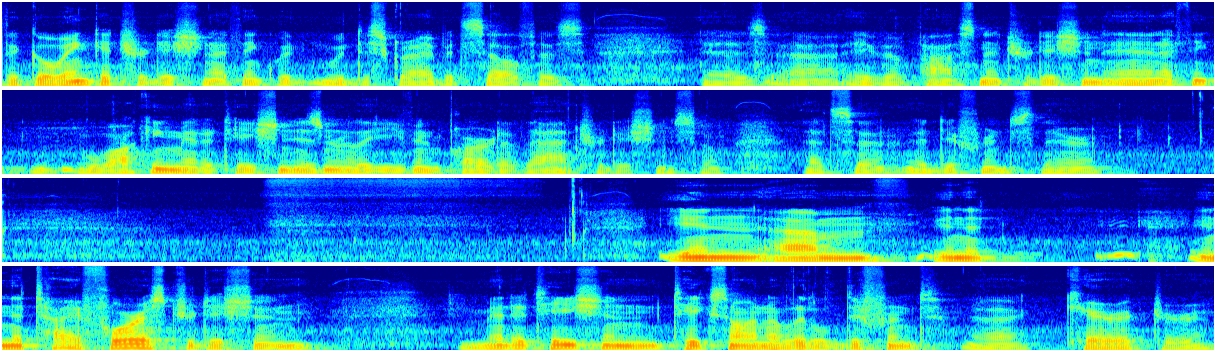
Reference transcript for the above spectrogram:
the Goenka tradition, I think, would, would describe itself as as uh, a Vipassana tradition, and I think walking meditation isn't really even part of that tradition, so that's a, a difference there. In, um, in, the, in the Thai forest tradition, meditation takes on a little different uh, character.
